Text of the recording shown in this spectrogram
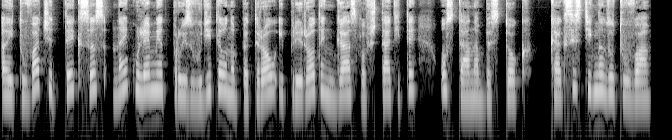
а и това, че Тексас, най-големият производител на петрол и природен газ в щатите, остана без ток. Как се стигна до това?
